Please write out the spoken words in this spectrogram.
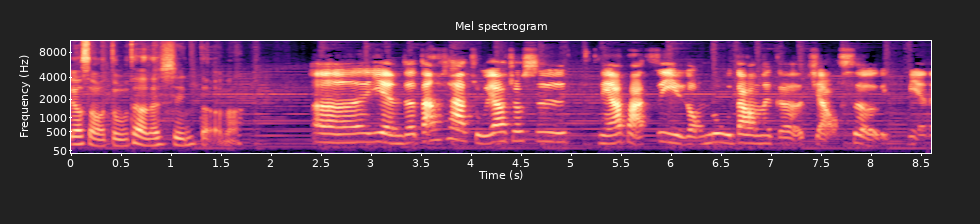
有什么独特的心得吗？呃，演的当下主要就是你要把自己融入到那个角色里面，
